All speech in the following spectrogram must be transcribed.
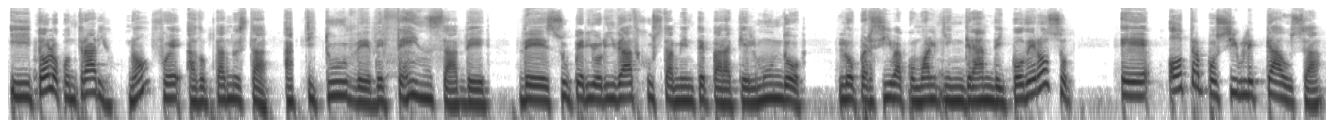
y todo lo contrario, ¿no? Fue adoptando esta actitud de defensa, de, de superioridad justamente para que el mundo lo perciba como alguien grande y poderoso. Eh, otra posible causa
